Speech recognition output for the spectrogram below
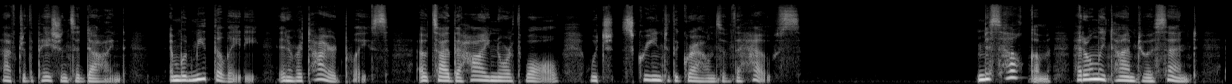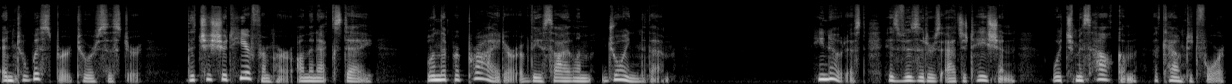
after the patients had dined, and would meet the lady in a retired place outside the high north wall which screened the grounds of the house. Miss Halcombe had only time to assent and to whisper to her sister that she should hear from her on the next day when the proprietor of the asylum joined them. He noticed his visitor's agitation, which Miss Halcombe accounted for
